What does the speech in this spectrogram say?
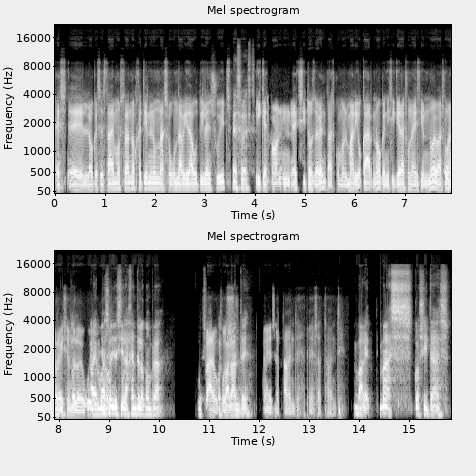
es, eh, lo que se está demostrando es que tienen una segunda vida útil en Switch Eso es. y que son éxitos de ventas, como el Mario Kart, ¿no? Que ni siquiera es una edición nueva, es una revisión de lo de Wii. Además, ¿no? oye, si Pues- la gente lo compra, pues claro, pues, pues, para adelante. exactamente, exactamente. Vale, más cositas.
